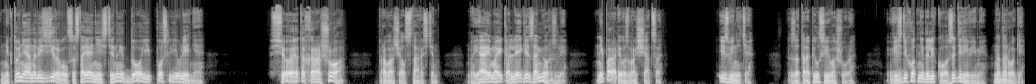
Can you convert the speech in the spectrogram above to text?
никто не анализировал состояние стены до и после явления. «Все это хорошо», — проворчал Старостин, «но я и мои коллеги замерзли. Не пора ли возвращаться?» «Извините», — заторопился Ивашура. «Вездеход недалеко, за деревьями, на дороге».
